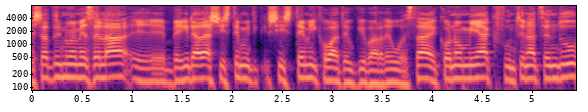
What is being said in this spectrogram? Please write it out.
esaten nuen bezala, e, begirada sistemiko bat euki bar dugu, ez da? Ekonomiak funtzionatzen du,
